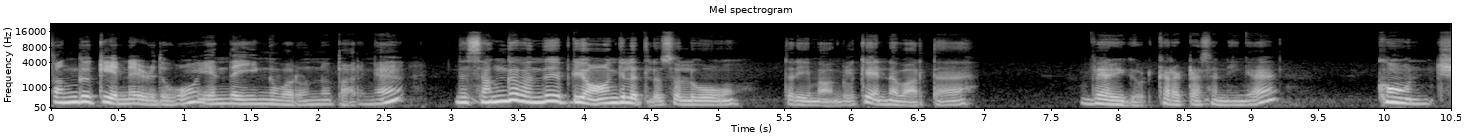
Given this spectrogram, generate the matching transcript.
சங்குக்கு என்ன எழுதுவோம் எந்த இங்கு வரும்னு பாருங்கள் இந்த சங்கை வந்து எப்படி ஆங்கிலத்தில் சொல்லுவோம் தெரியுமா உங்களுக்கு? என்ன வார்த்தை? வெரி குட் கரெக்டாக சொன்னீங்க. கான்ச்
